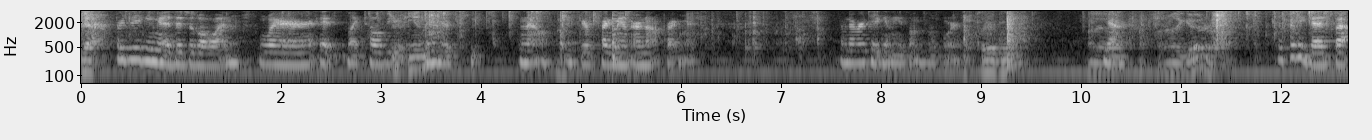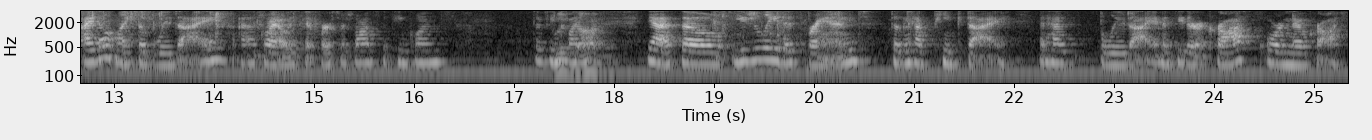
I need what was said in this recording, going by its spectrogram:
Yeah. We're taking a digital one where it like tells you if you're, no, if you're pregnant or not pregnant. I've never taken these ones before. Clearblue? Yeah. Really good or what? They're pretty good, but I don't like the blue dye. Uh, that's why I always get first response, the pink ones. The pink blue one. dye? Yeah, so usually this brand doesn't have pink dye. It has blue dye and it's either a cross or no cross.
